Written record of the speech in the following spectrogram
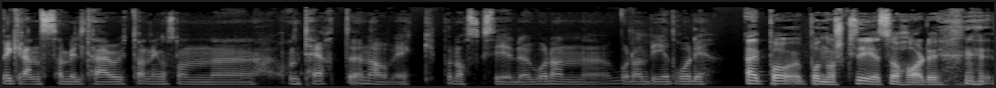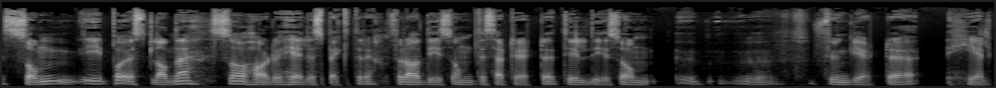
begrensa militær utdanning og sånn eh, håndterte Narvik på norsk side. Hvordan, eh, hvordan bidro de? Nei, på, på, norsk side så har du, som i, på Østlandet, så har du hele spekteret. Fra de som deserterte, til de som fungerte helt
